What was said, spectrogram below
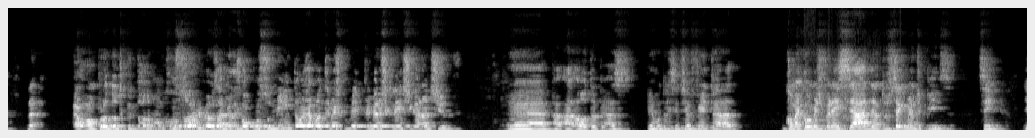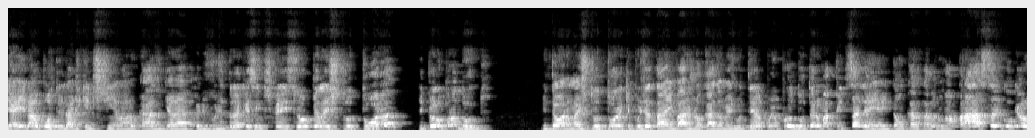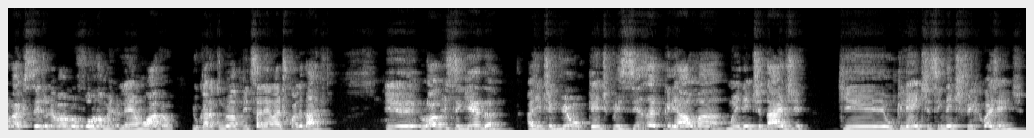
é um produto que todo mundo consome, meus amigos vão consumir, então eu já vou ter meus primeiros clientes garantidos. É, a, a, outra a pergunta que você tinha feito era como é que eu vou me diferenciar dentro do segmento de pizza. Sim. E aí, na oportunidade que a gente tinha lá no caso, que era a época de food truck, a gente diferenciou pela estrutura e pelo produto. Então era uma estrutura que podia estar em vários locais ao mesmo tempo e o produto era uma pizza lenha. Então o cara estava numa praça, em qualquer lugar que seja, eu levava meu forno a lenha móvel e o cara comia uma pizza lenha lá de qualidade. E logo em seguida, a gente viu que a gente precisa criar uma, uma identidade que o cliente se identifique com a gente.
